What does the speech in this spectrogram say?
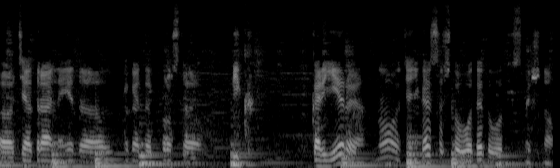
а, театральный, это какая-то просто пик карьеры, ну, тебе не кажется, что вот это вот смешно?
